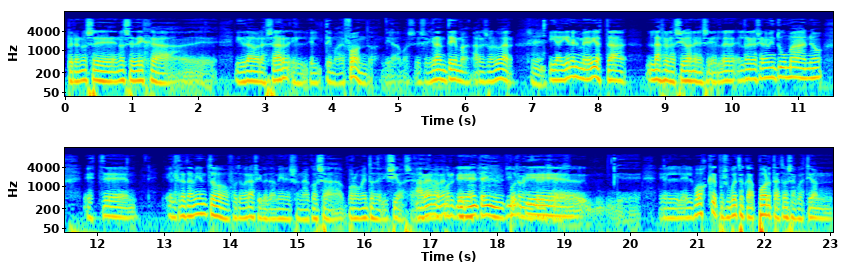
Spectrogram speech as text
pero no se, no se deja eh, librado al azar el, el tema de fondo, digamos, es el gran tema a resolver. Sí. Y ahí en el medio están las relaciones, el, el relacionamiento humano, este, el tratamiento fotográfico también es una cosa por momentos deliciosa. A ver, a digamos, ver, porque, un eh, el, el bosque, por supuesto, que aporta toda esa cuestión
